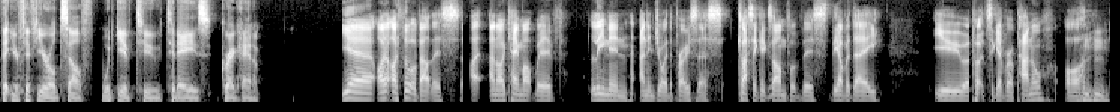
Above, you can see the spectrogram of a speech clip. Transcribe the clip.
that your 50 year old self would give to today's Greg Hannam? Yeah, I, I thought about this I, and I came up with lean in and enjoy the process. Classic example of this the other day, you uh, put together a panel on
